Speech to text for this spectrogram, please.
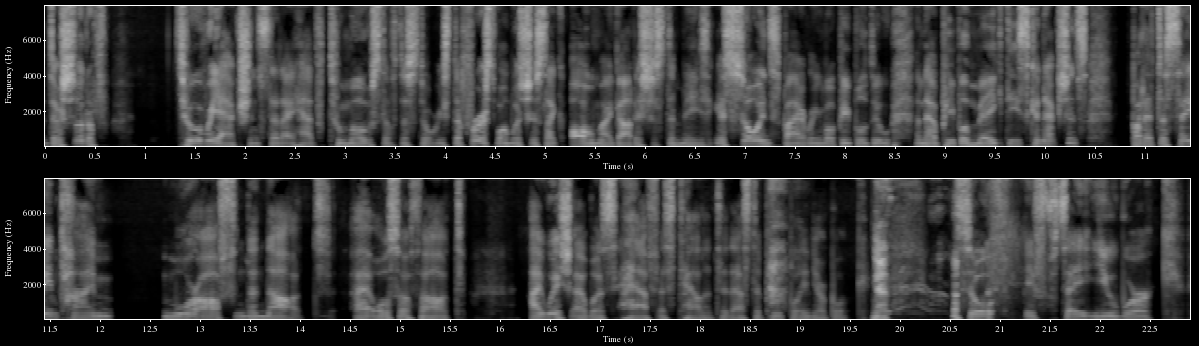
there's sort of two reactions that I had to most of the stories. The first one was just like, oh my God, it's just amazing. It's so inspiring what people do and how people make these connections. But at the same time, more often than not, I also thought, I wish I was half as talented as the people in your book. so if say you work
